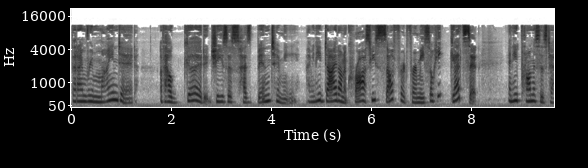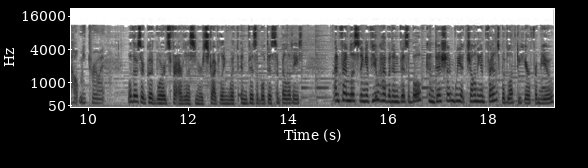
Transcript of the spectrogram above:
that I'm reminded of how good Jesus has been to me. I mean, he died on a cross. He suffered for me, so he gets it and He promises to help me through it. Well, those are good words for our listeners struggling with invisible disabilities. And friend listening, if you have an invisible condition, we at Joni and Friends would love to hear from you.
